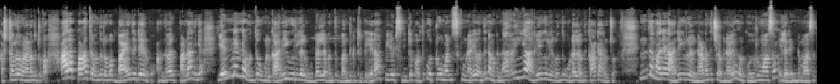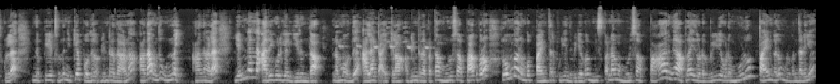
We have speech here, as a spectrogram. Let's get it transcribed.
கஷ்டங்களும் நடந்துட்டுருக்கோம் அதெல்லாம் பார்த்து வந்து ரொம்ப பயந்துகிட்டே இருப்போம். அந்த மாதிரி பண்ணாதீங்க. என்னென்ன வந்து உங்களுக்கு அறிகுறிகள் உடலில் வந்து வந்துக்கிட்டு இருக்கு? ஏன்னா பீரியட்ஸ் நிற்க போகிறதுக்கு ஒரு டூ மந்த்ஸ்க்கு முன்னாடியே வந்து நமக்கு நிறைய அறிகுறிகள் வந்து உடலில் வந்து காட்ட ஆரம்பிச்சோம் இந்த மாதிரியான அறிகுறிகள் நடந்துச்சு அப்படின்னாலே உங்களுக்கு ஒரு மாதம் இல்லை ரெண்டு மாதத்துக்குள்ளே இந்த பீரியட்ஸ் வந்து நிற்க போகுது அப்படின்றதான அதான் வந்து உண்மை. அதனால் என்னென்ன அறிகுறிகள் இருந்தால் நம்ம வந்து அலர்ட் ஆகிக்கலாம் அப்படின்றத பார்த்தா முழுசா பார்க்க போறோம். ரொம்ப ரொம்ப பயன் தரக்கூடிய இந்த வீடியோவை மிஸ் பண்ணாம முழுசா பாருங்க. அப்பதான் இதோட வீடியோவோட முழு பயன்களும் உங்களுக்கு வந்தடையும்.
